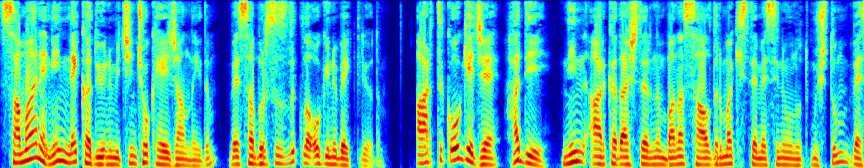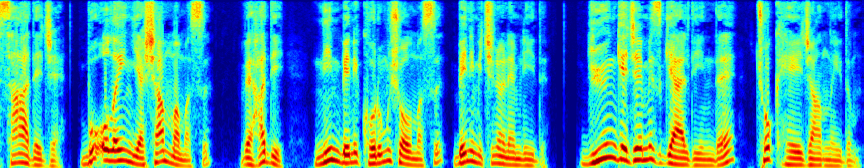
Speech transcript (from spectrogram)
Samane'nin Neka düğünüm için çok heyecanlıydım ve sabırsızlıkla o günü bekliyordum. Artık o gece hadi Nin arkadaşlarının bana saldırmak istemesini unutmuştum ve sadece bu olayın yaşanmaması ve hadi Nin beni korumuş olması benim için önemliydi. Düğün gecemiz geldiğinde çok heyecanlıydım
